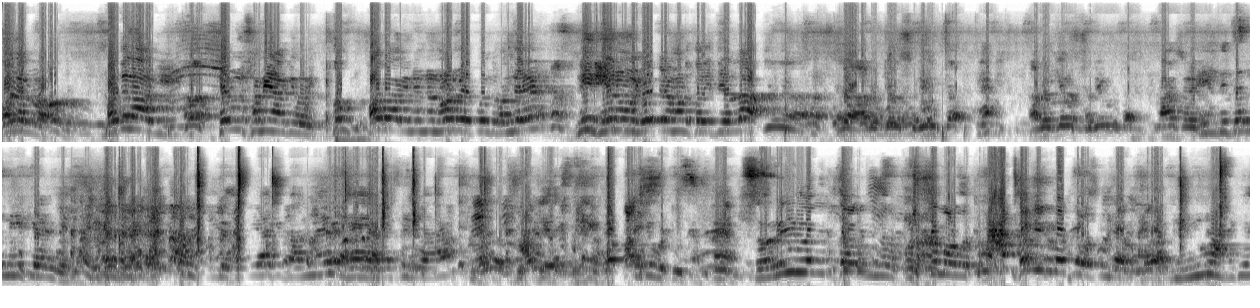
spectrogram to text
ಹೌದಲ್ವಾ? ಬದಲಾಗಿ ಕೆಲವು ಸಮಯ ಆಗಿ ಹೋಯ್ತು. ಹೌದು. ಹಾಗಾಗಿ ನಿನ್ನ ನೋಡ್ಬೇಕು ಅಂತ ಬಂದೆ. ನೀನ್ ಏನು ಯೋಚನೆ ಮಾಡ್ತಾ ಇದೆಯಲ್ಲ ಆರೋಗ್ಯ ಸರಿ ನಾ ಸರಿ ಇಲ್ದಿದ್ದಲ್ಲಿ ನೀ ಕೇಳಲಿಲ್ಲ ಸರಿಯಾಗಿ ಬಿಟ್ಟಿದ್ದ. ಸರಿ ಇಲ್ಲದಿದ್ದಾಗ ನಿನ್ನ ಪ್ರಶ್ನೆ ನಾನ್ ಸರಿ ಇರ್ಬೇಕು. ನೀವು ಹಾಗೆ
